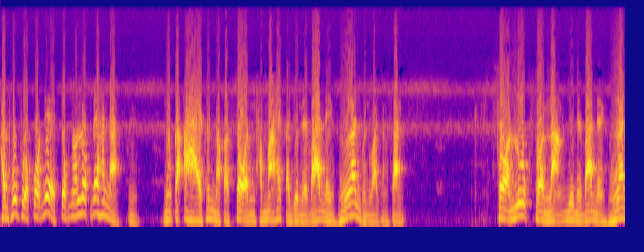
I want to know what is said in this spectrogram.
คันผู้ผัวโกรธเนี่ยตกนรกได้ขนาดมันก็อายขึ้นมาก็สอนทำมาให้กันอยู่ในบ้านในเฮือนคนว่าอย่างนั้นสอนลูกสอนหลังอยู่ในบ้านในเฮือน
